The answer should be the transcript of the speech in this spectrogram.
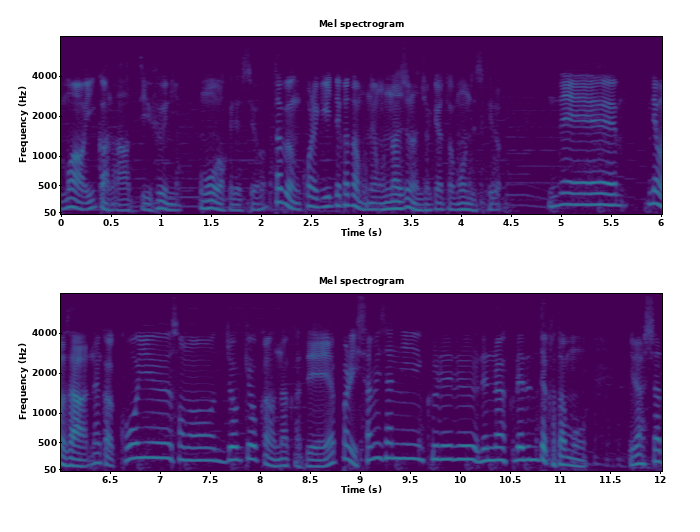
まあいいかなっていうふうに思うわけですよ。多分これ聞いてる方もね同じような状況だと思うんですけど。で、でもさ、なんかこういうその状況下の中で、やっぱり久々にくれる、連絡くれるって方もいらっしゃっ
